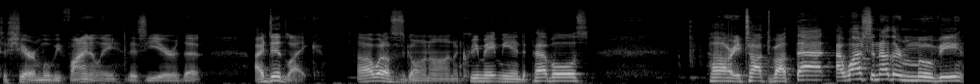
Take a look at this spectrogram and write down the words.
to share a movie finally this year that I did like. Uh, what else is going on? A cremate Me into Pebbles. I already talked about that. I watched another movie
